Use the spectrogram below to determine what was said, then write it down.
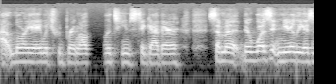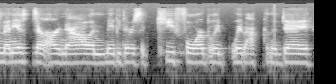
at Laurier, which would bring all the teams together. Some uh, there wasn't nearly as many as there are now, and maybe there was a key four way, way back in the day.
